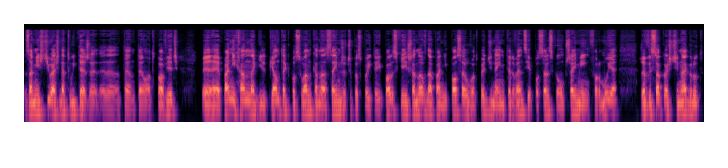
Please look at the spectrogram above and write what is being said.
zamieściłaś na Twitterze, tę, tę odpowiedź. Pani Hanna Gil-Piątek, posłanka na Sejm Rzeczypospolitej Polskiej. Szanowna pani poseł, w odpowiedzi na interwencję poselską uprzejmie informuje, że wysokość nagród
